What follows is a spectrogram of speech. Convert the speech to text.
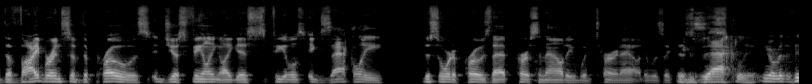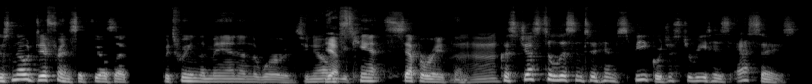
the vibrance of the prose, just feeling like this feels exactly the sort of prose that personality would turn out. It was like exactly. Was... You know, there's no difference. It feels like between the man and the words. You know, yes. you can't separate them because mm-hmm. just to listen to him speak or just to read his essays.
